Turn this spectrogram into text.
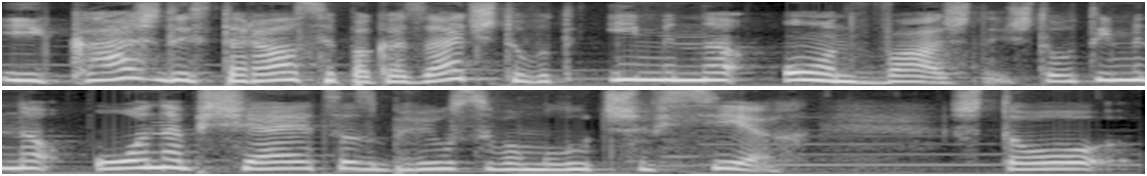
И каждый старался показать, что вот именно он важный, что вот именно он общается с Брюсовым лучше всех, что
